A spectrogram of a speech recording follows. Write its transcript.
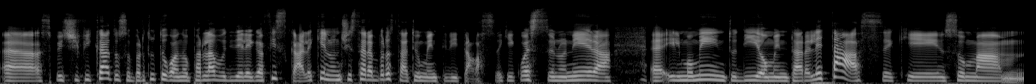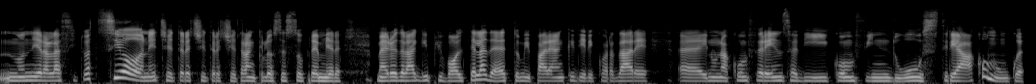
eh, specificato, soprattutto quando parlavo di delega fiscale, che non ci sarebbero stati aumenti di tasse, che questo non era eh, il momento di aumentare le tasse, che insomma non era la situazione, eccetera, eccetera, eccetera. Anche lo stesso Premier Mario Draghi più volte l'ha detto, mi pare anche di ricordare eh, in una conferenza di Confindustria. Comunque.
